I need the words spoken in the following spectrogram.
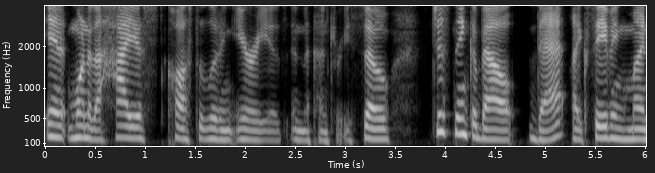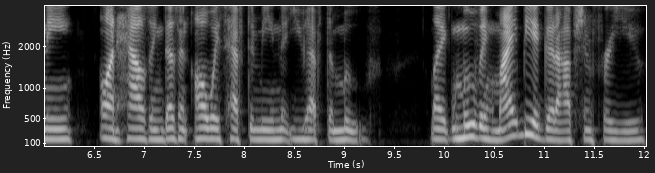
in one of the highest cost of living areas in the country. So just think about that. Like saving money on housing doesn't always have to mean that you have to move. Like moving might be a good option for you,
